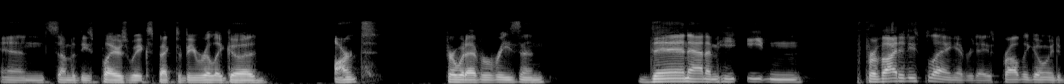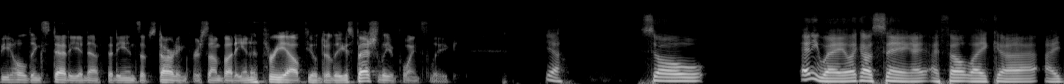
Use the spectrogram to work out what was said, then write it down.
and some of these players we expect to be really good aren't for whatever reason, then Adam he- Eaton, provided he's playing every day, is probably going to be holding steady enough that he ends up starting for somebody in a three outfielder league, especially a points league. Yeah. So anyway, like I was saying, I, I felt like uh, I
